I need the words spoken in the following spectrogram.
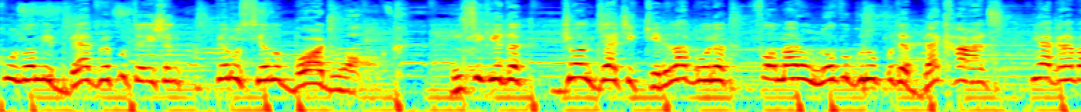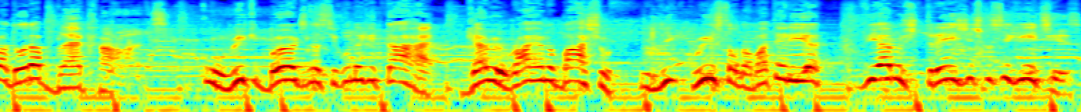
com o nome Bad Reputation pelo selo Boardwalk. Em seguida, John Jett e Kenny Laguna formaram um novo grupo The Black Hearts e a gravadora Black Hearts. Com Rick Bird na segunda guitarra, Gary Ryan no baixo e Lee Crystal na bateria, vieram os três discos seguintes:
